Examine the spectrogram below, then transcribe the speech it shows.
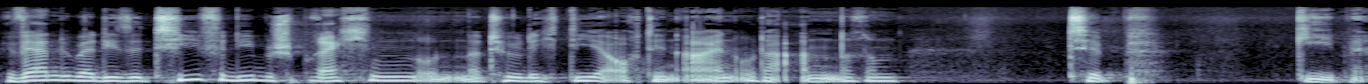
Wir werden über diese tiefe Liebe sprechen und natürlich dir auch den ein oder anderen Tipp geben.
